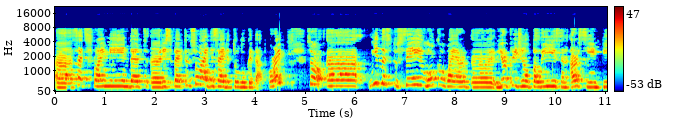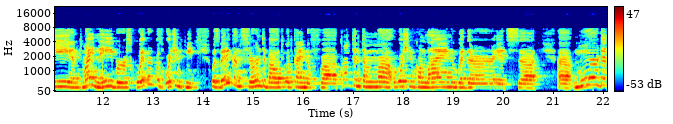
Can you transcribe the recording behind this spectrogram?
uh, satisfy me in that uh, respect, and so I decided to look it up. All right. So, uh, needless to say, local wire, uh, York Regional Police and RCMP and my neighbors, whoever was watching me, was very concerned about what kind of uh, content I'm watching online, whether it's more than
